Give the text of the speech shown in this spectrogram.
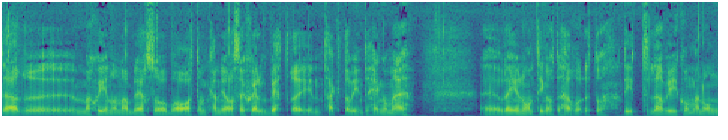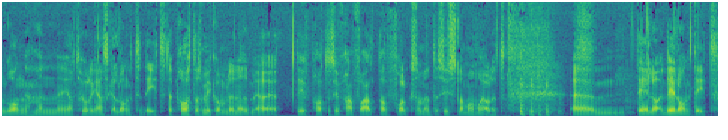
där maskinerna blir så bra att de kan göra sig själv bättre i en takt där vi inte hänger med. Eh, och det är ju någonting åt det här hållet och dit lär vi komma någon gång men jag tror det är ganska långt dit. Det pratas mycket om det nu men det pratas ju framförallt av folk som inte sysslar med området. Ehm, det, är, det är långt dit.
